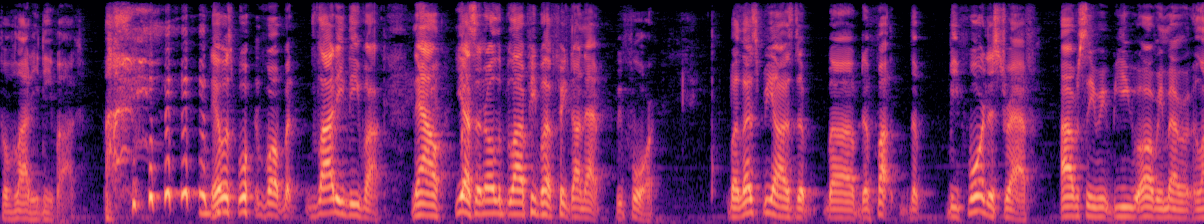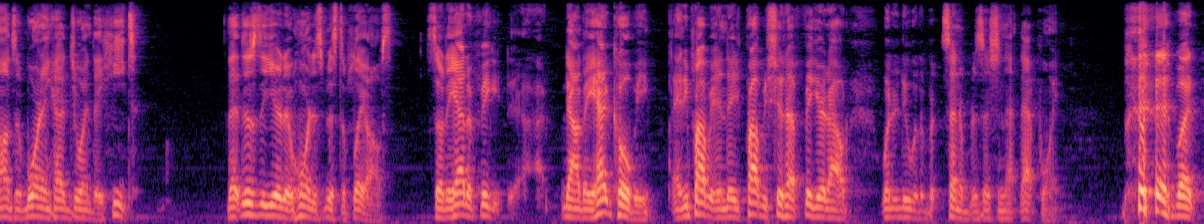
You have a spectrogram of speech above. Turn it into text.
for Vlade Divac. there was more involved, but Vlade Divac. Now, yes, I know a lot of people have picked on that before, but let's be honest. The uh, the, the before this draft, obviously you all remember Alonzo Mourning had joined the Heat. That this is the year that Hornets missed the playoffs, so they had to figure. Now they had Kobe, and he probably and they probably should have figured out what to do with the center position at that point. but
